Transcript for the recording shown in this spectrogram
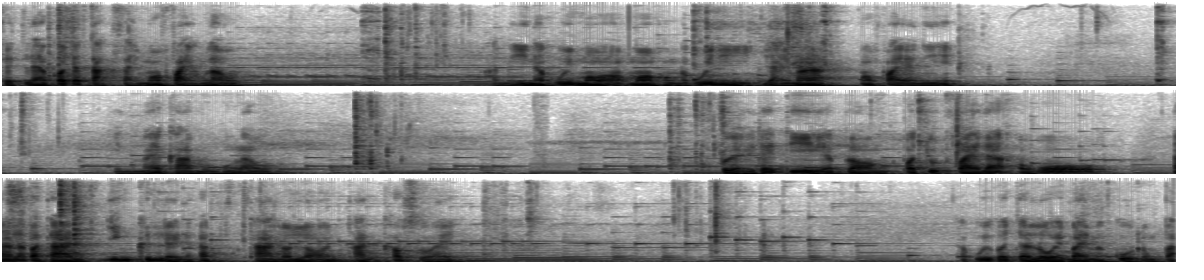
เสร็จแล้วก็จะตักใส่หม้อไฟของเรา อันนี้นะอุ้ยหม้อหม้อของนะอุ้ยนี่ใหญ่มากหม้อไฟอันนี้ เห็นไหมขาหมูของเรา เปื่อยได้ที่รียบรองพอจุดไฟแล้วโอ้โหน่ารับประทานยิ่งขึ้นเลยนะครับ ทานร้อนๆทานข้าวสวยอุ้ยก็จะโรยใบมะกรูดลงไป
